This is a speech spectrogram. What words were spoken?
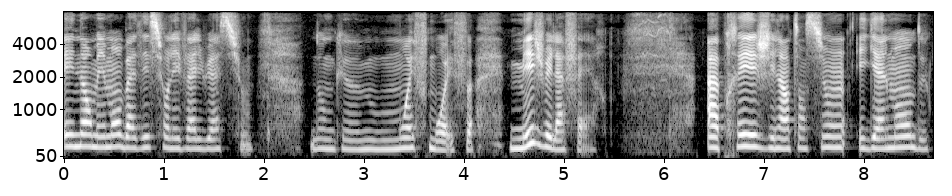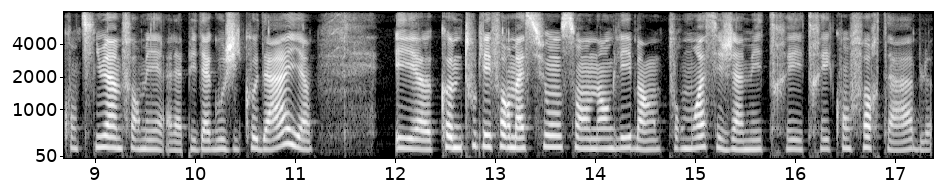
énormément basée sur l'évaluation. Donc, euh, mouef, mouef. Mais je vais la faire. Après, j'ai l'intention également de continuer à me former à la pédagogie Kodai. Et euh, comme toutes les formations sont en anglais, ben, pour moi, c'est jamais très, très confortable.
